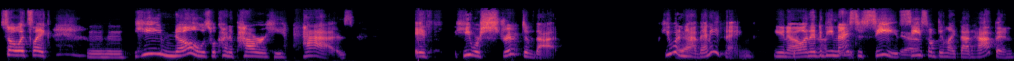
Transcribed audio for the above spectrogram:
so it's like mm-hmm. he knows what kind of power he has if he were stripped of that he wouldn't yeah. have anything you know and it'd be nice to see yeah. see something like that happen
